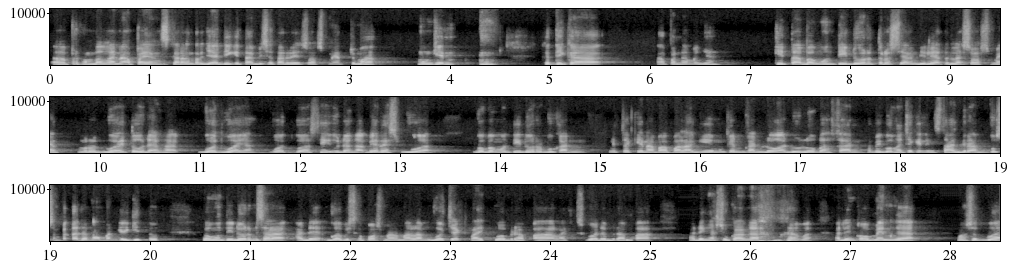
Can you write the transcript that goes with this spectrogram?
uh, perkembangan apa yang sekarang terjadi kita bisa cari di sosmed cuma mungkin ketika apa namanya kita bangun tidur terus yang dilihat adalah sosmed, menurut gue itu udah nggak buat gue ya, buat gue sih udah nggak beres gue. Gue bangun tidur bukan ngecekin apa-apa lagi, mungkin bukan doa dulu bahkan, tapi gue ngecekin Instagram. Gue sempat ada momen kayak gitu. Bangun tidur misalnya ada gue habis ngepost malam-malam, gue cek like gue berapa, likes gue ada berapa, ada yang nggak suka nggak, ada yang komen nggak. Maksud gue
